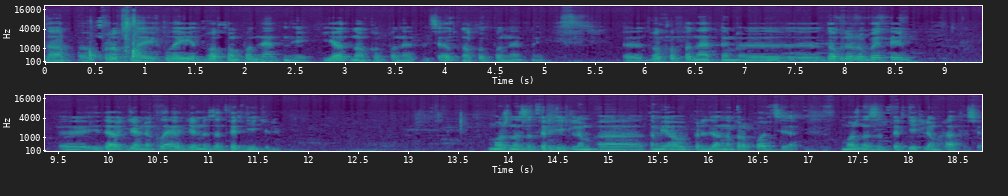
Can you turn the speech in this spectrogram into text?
Да, про клей. Клей є двокомпонентний, є однокомпонентний. Це однокомпонентний. Е, Двокомпонентним е, добре робити. е, Іде віддільно клей, віддільно затвердитель. Можна затвердителем, е, там є определена пропорція, можна затвердителем гратися.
